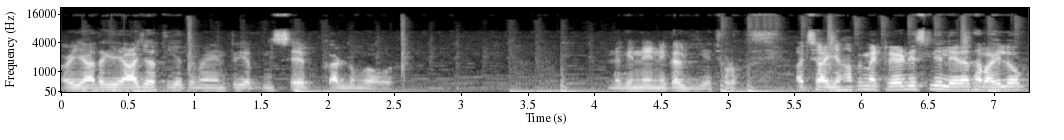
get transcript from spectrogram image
और यहाँ तक आ जाती है तो मैं एंट्री अपनी सेव कर लूँगा और। लेकिन नहीं, निकल गई है, छोड़ो। अच्छा यहाँ पे मैं ट्रेड इसलिए ले रहा था भाई लोग।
